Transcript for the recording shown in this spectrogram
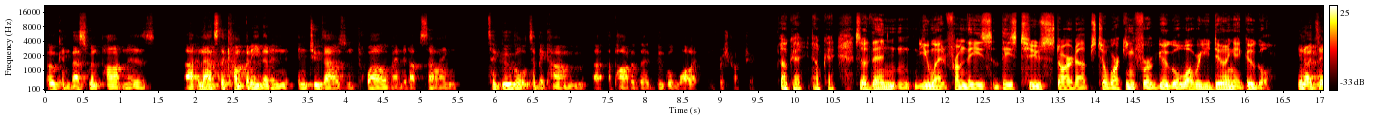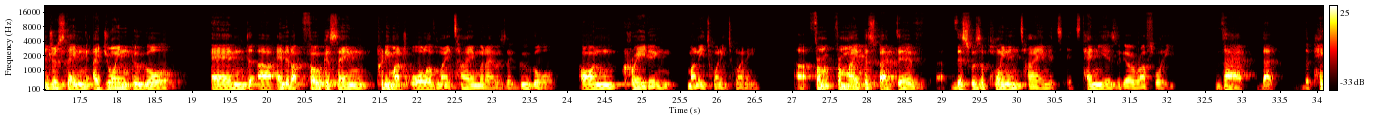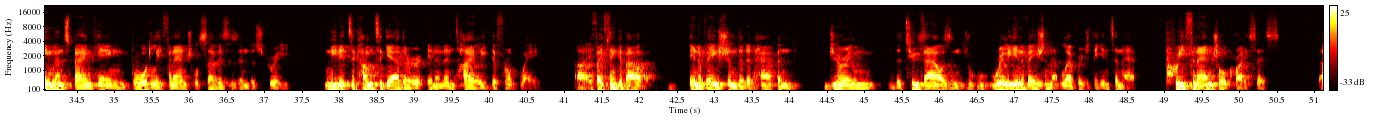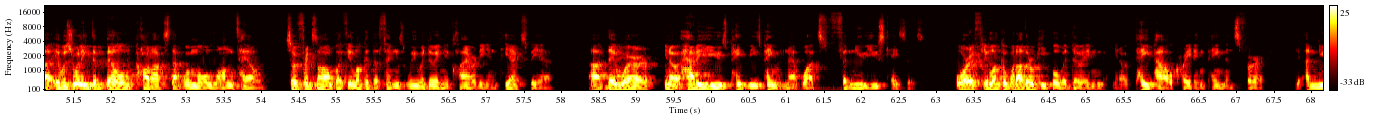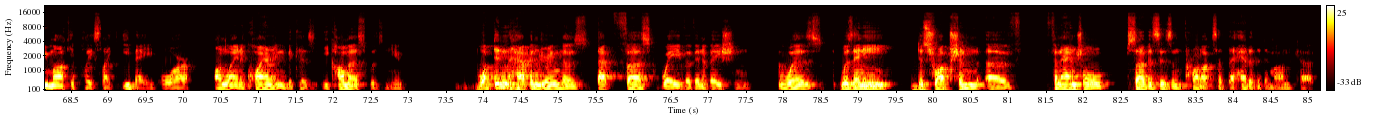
Oak Investment Partners. Uh, and that's the company that in, in 2012 ended up selling to Google to become a, a part of the Google Wallet infrastructure. Okay, okay. So then you went from these these two startups to working for Google. What were you doing at Google? You know, it's interesting. I joined Google and uh, ended up focusing pretty much all of my time when I was at Google on creating Money 2020. Uh, from from my perspective, this was a point in time. It's it's ten years ago, roughly, that that the payments, banking, broadly financial services industry needed to come together in an entirely different way. Uh, if I think about innovation that had happened during the 2000s, really innovation that leveraged the internet pre-financial crisis, uh, it was really to build products that were more long tail. So, for example, if you look at the things we were doing at Clarity and TXVia, uh, they were, you know, how to use pay- these payment networks for new use cases. Or if you look at what other people were doing, you know, PayPal creating payments for a new marketplace like eBay or online acquiring because e-commerce was new. What didn't happen during those that first wave of innovation was was any disruption of financial services and products at the head of the demand curve.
